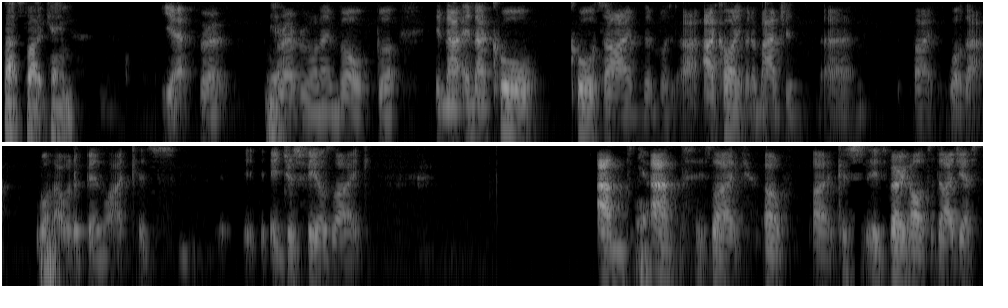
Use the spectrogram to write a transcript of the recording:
That's what it came. Yeah, for yeah. for everyone involved, but in that in that core core time, I, I can't even imagine um, like what that what that would have been like because it, it just feels like and yeah. and it's like oh like because it's very hard to digest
